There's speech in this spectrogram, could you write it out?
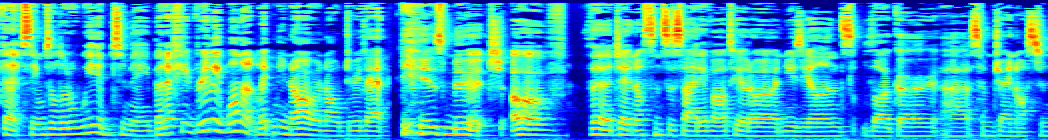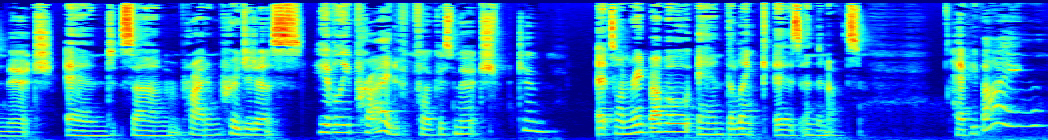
That seems a little weird to me, but if you really want it, let me know and I'll do that. There's merch of the Jane Austen Society of Aotearoa New Zealand's logo, uh, some Jane Austen merch, and some Pride and Prejudice, heavily Pride focused merch too. It's on Redbubble and the link is in the notes. Happy buying!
